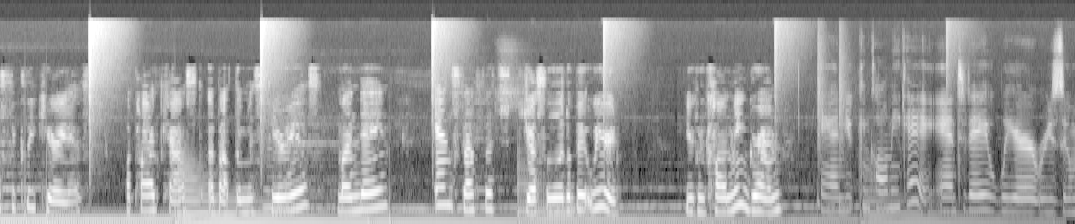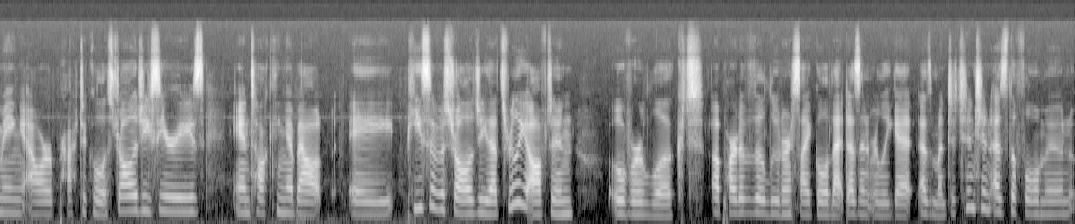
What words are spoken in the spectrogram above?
Mystically Curious, a podcast about the mysterious, mundane, and stuff that's just a little bit weird. You can call me Grim. And you can call me Kay. And today we're resuming our practical astrology series and talking about a piece of astrology that's really often overlooked, a part of the lunar cycle that doesn't really get as much attention as the full moon.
